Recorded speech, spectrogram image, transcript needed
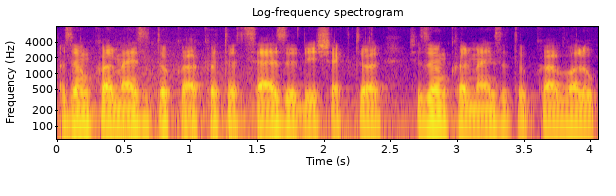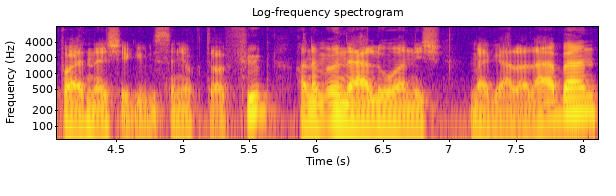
az önkormányzatokkal kötött szerződésektől és az önkormányzatokkal való partnerségi viszonyoktól függ, hanem önállóan is megáll a lábán.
